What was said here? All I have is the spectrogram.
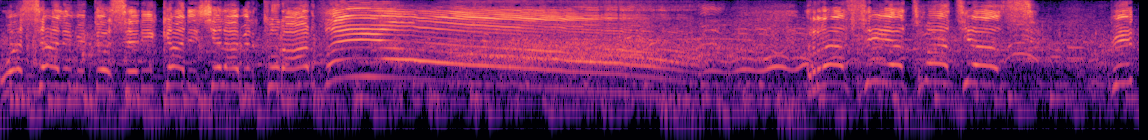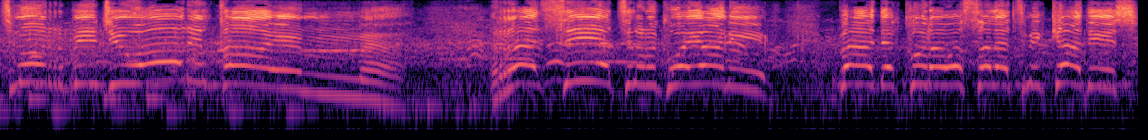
وسالم الدوسري. كادش يلعب الكرة عرضية راسية ماتياس. بتمر بجوار القائم. رأسية الأوروغواياني بعد كرة وصلت من كادش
